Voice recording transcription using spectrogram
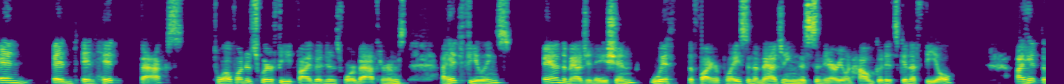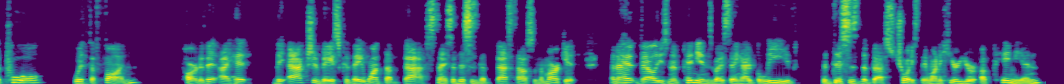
and and and hit facts 1200 square feet five bedrooms four bathrooms i hit feelings and imagination with the fireplace and imagining this scenario and how good it's going to feel. I hit the pool with the fun part of it. I hit the action base because they want the best. And I said, this is the best house in the market. And I hit values and opinions by saying, I believe that this is the best choice. They want to hear your opinion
